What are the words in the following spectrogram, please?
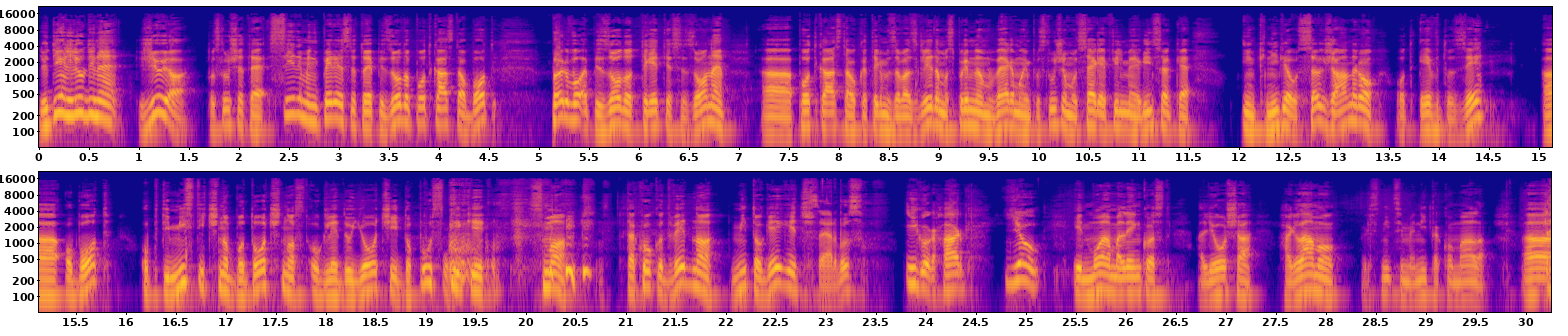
Ljudje in ljudje živijo, poslušate 57. epizodo podcasta Obot, prvo epizodo tretje sezone uh, podcasta, v katerem za vas gledamo, spremljamo, verjamo in poslušamo serije, filme, risanke in knjige vseh žanrov, od F do Z. Uh, obot, optimistično bodočnost ogledujoči dopustniki smo, tako kot vedno, Mito Gigič, Servus. Igor Harp Jo, in moja malenkost Aljoša Harlamov. V resnici me ni tako malo. Uh,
